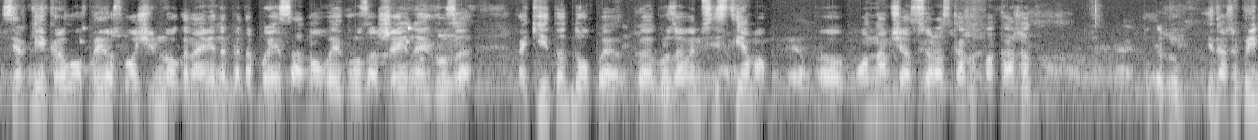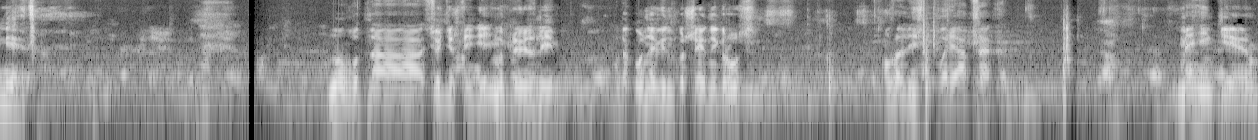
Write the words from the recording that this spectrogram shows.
Сергей Крылов привез очень много новинок. Это пояса, новые груза, шейные груза, какие-то допы к грузовым системам. А, Он нам сейчас все расскажет, покажет Покажу. и даже примерит. Ну вот на сегодняшний день мы привезли вот такую новинку шейный груз в различных вариациях. Мягенькие,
